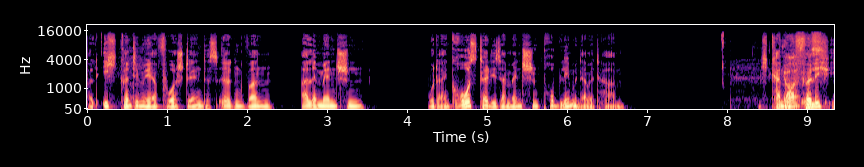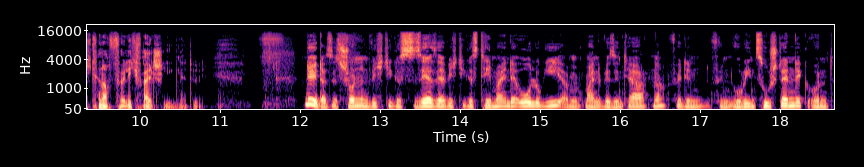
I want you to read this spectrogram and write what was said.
Weil ich könnte mir ja vorstellen, dass irgendwann alle Menschen oder ein Großteil dieser Menschen Probleme damit haben. Ich kann, ja, auch, völlig, ich kann auch völlig falsch liegen, natürlich. Nee, das ist schon ein wichtiges, sehr, sehr wichtiges Thema in der Urologie. Ähm, ich meine, wir sind ja ne, für, den, für den Urin zuständig und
